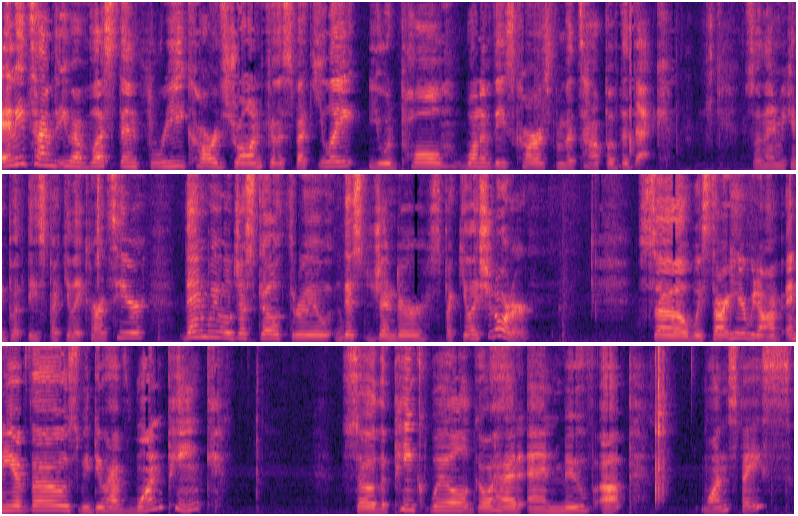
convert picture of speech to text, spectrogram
Anytime that you have less than three cards drawn for the speculate, you would pull one of these cards from the top of the deck. So then we can put these speculate cards here. Then we will just go through this gender speculation order. So we start here. We don't have any of those. We do have one pink. So the pink will go ahead and move up one space.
